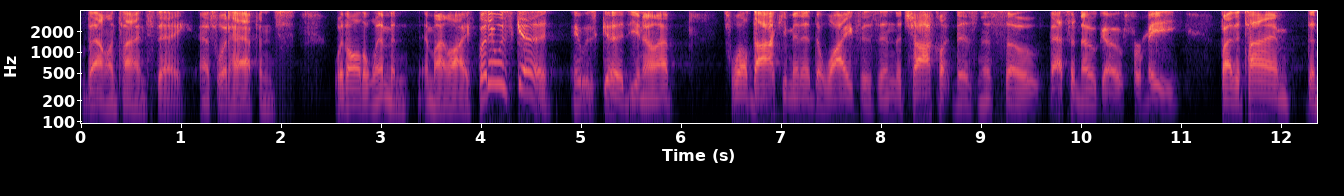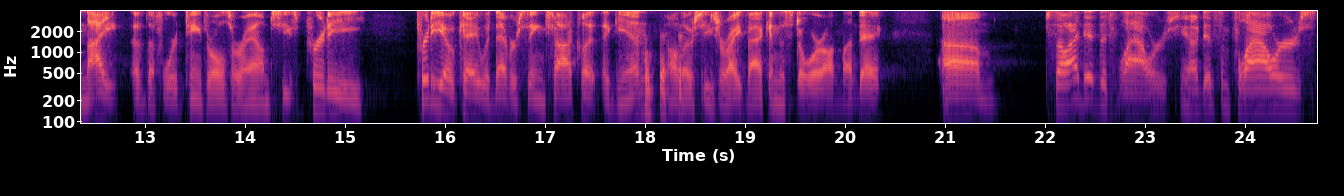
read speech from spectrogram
Valentine's Day. That's what happens with all the women in my life. But it was good. It was good. You know, I, it's well documented. The wife is in the chocolate business, so that's a no go for me by the time the night of the 14th rolls around, she's pretty pretty okay with never seeing chocolate again, although she's right back in the store on Monday. Um, so I did the flowers, you know, did some flowers.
